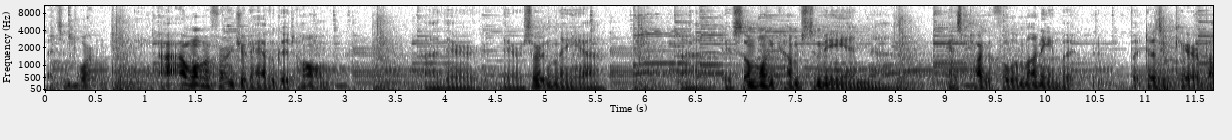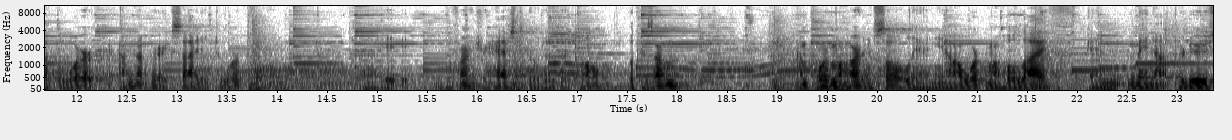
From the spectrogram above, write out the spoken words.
that's important to me. I, I want my furniture to have a good home. Uh, there, there are certainly, uh, uh, if someone comes to me and uh, has a pocket full of money but, but doesn't care about the work, I'm not very excited to work for them. Uh, it, the furniture has to go to a good home because I'm, I'm pouring my heart and soul in. You know, I'll work my whole life and may not produce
